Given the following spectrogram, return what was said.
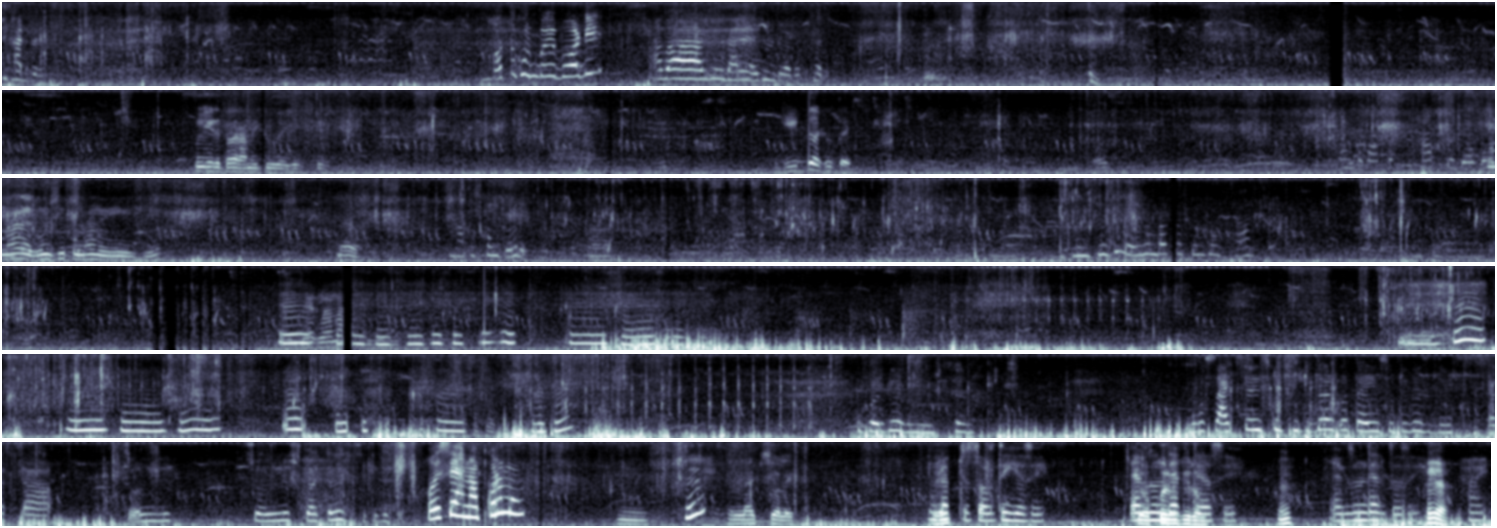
গুনছি খাটবে। কতক্ষণ বই বডি? আবার দাঁড়িয়ে মিনিট বাতাস তুই ধর, আমি একটু এই যে গিট দাও não Gunshi Ponara Nishi. Não. Não. Não. সাইডটা স্কুল ছুটি দেওয়ার কথা এই ছুটি দিয়েছে দুই একটা চল্লিশ চল্লিশ পঁয়তাল্লিশ ছুটি দিয়েছে হয়েছে হ্যান করমু হুম হুম লাইট চলে ল্যাপটপ চলতেই আছে Lock একজন করবি দেখতে কিরম? আছে হুম একজন দেখতে আছে হ্যাঁ হয়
